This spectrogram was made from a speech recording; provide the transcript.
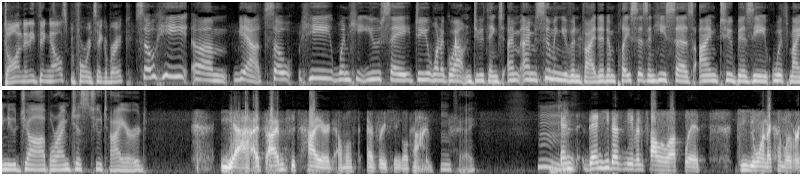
Dawn, anything else before we take a break? So he, um, yeah. So he, when he, you say, "Do you want to go out and do things?" I'm, I'm assuming you've invited him places, and he says, "I'm too busy with my new job," or "I'm just too tired." Yeah, it's, I'm too tired almost every single time. Okay. Hmm. And then he doesn't even follow up with, "Do you want to come over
